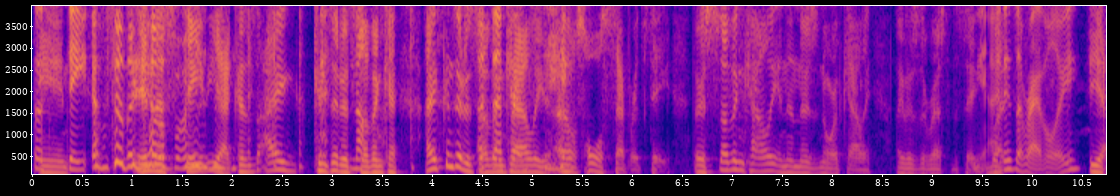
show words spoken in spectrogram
The in- state of Southern California. in California. the state, yeah, because I consider Southern Ca- I consider Southern Cali state. a whole separate state. There's Southern Cali and then there's North Cali. Like there's the rest of the state. Yeah, But- it is a rivalry. yeah.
